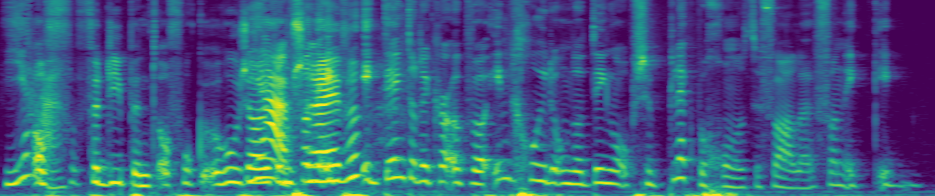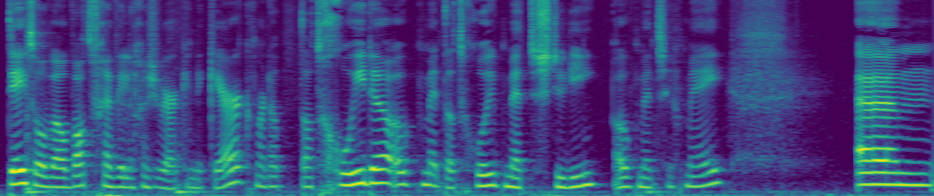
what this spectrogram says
Ja. Of verdiepend. Of hoe, hoe zou je ja, het omschrijven? ik, ik denk dat ik er ook wel ingroeide omdat dingen op zijn plek begonnen te vallen. Van ik, ik deed al wel wat vrijwilligerswerk in de kerk, maar dat, dat groeide ook met, dat groeit met de studie, ook met zich mee. Ehm,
